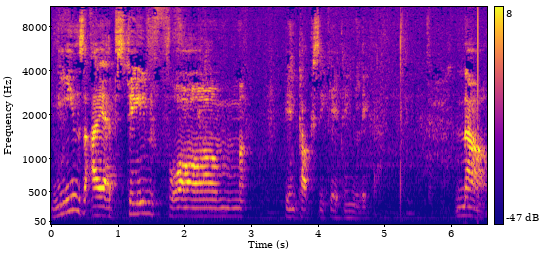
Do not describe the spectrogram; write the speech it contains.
means I abstain from intoxicating liquor. Now,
